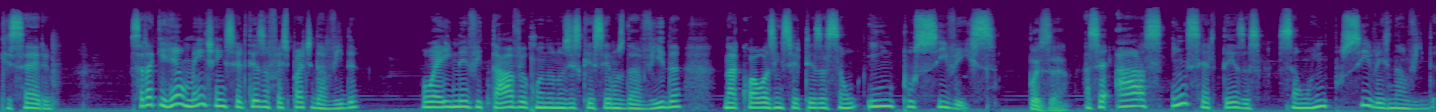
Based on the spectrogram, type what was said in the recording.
Que sério? Será que realmente a incerteza faz parte da vida? Ou é inevitável quando nos esquecemos da vida, na qual as incertezas são impossíveis? Pois é, As, as incertezas são impossíveis na vida.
